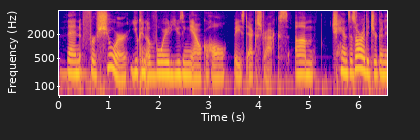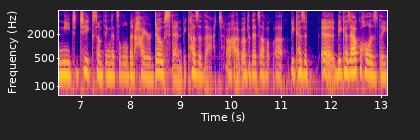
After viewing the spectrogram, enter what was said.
then for sure you can avoid using the alcohol based extracts. Um, chances are that you're going to need to take something that's a little bit higher dose then because of that. Uh, of that's uh, because it uh, because alcohol is the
